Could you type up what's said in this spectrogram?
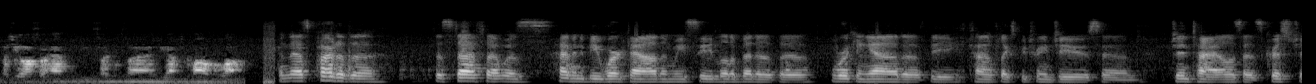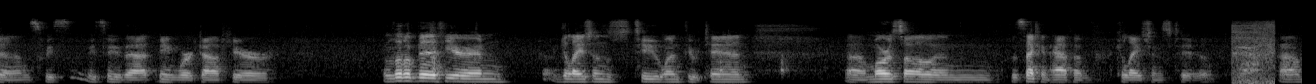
but you also have to be circumcised. You have to follow the law. And that's part of the the stuff that was having to be worked out, and we see a little bit of the working out of the conflicts between Jews and Gentiles as Christians. We we see that being worked out here a little bit here in Galatians two one through ten, uh, more so in the second half of Galatians two. Um,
